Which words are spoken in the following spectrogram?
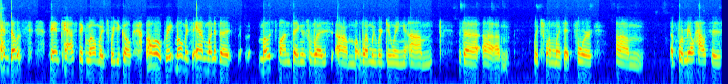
and those fantastic moments where you go oh great moments. And one of the most fun things was um, when we were doing um, the um, which one was it? For um, for Milhouse's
